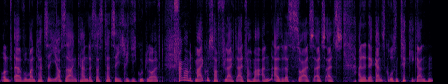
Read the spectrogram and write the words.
und äh, wo man tatsächlich auch sagen kann, dass das tatsächlich richtig gut läuft. Ich fange mal mit Microsoft vielleicht einfach mal an. Also das ist so als, als, als einer der ganz großen Tech-Giganten.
